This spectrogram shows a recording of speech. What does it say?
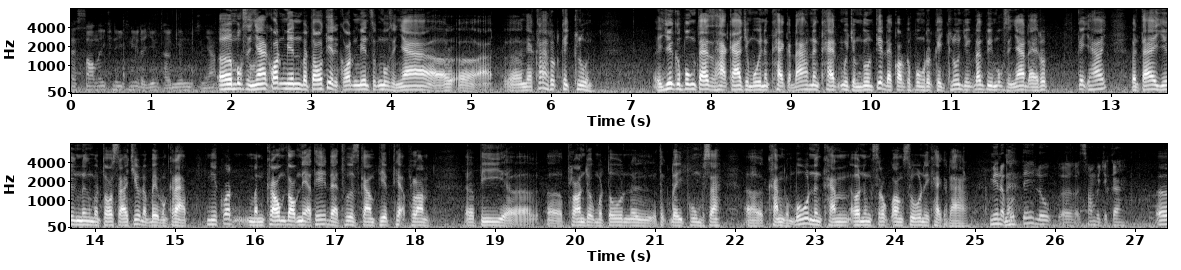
សេះសល់អីគ្នាគ្នាដែលយើងត្រូវមានមុខសញ្ញាអឺមុខសញ្ញាគាត់មានបន្តទៀតគាត់មានមុខសញ្ញាអ្នកខ្លះរត់គេចខ្លួនយើងកំពុងតែសហការជាមួយនឹងខេត្តកណ្ដាលនិងខេត្តមួយចំនួនទៀតដែលគាត់កំពុងរត់គេចខ្លួនយើងដឹងពីមុខសញ្ញាដែលរត់កិច្ចហើយប៉ុន្តែយើងនឹងបន្តស្រាវជ្រាវដើម្បីបង្ក្រាបគ្នាគាត់មិនក្រោម10នាក់ទេដែលធ្វើសកម្មភាពធាក់ប្លន់ ពីប្លន់យកម៉ូតូនៅទឹកដីភូមិសាស្ត្រខណ្ឌកម្ពុជានិងខណ្ឌនិងស្រុកអង្គស្រួលនៃខេត្តកណ្ដាលមានអាវុធទេលោកសំវិជ្ជការអឺ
